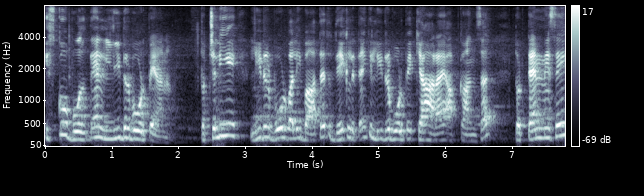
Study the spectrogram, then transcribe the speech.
इसको बोलते हैं लीडर बोर्ड पे आना। तो चलिए लीडर बोर्ड वाली बात है तो देख लेते हैं कि लीडर बोर्ड पे क्या आ रहा है आपका आंसर तो टेन में से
